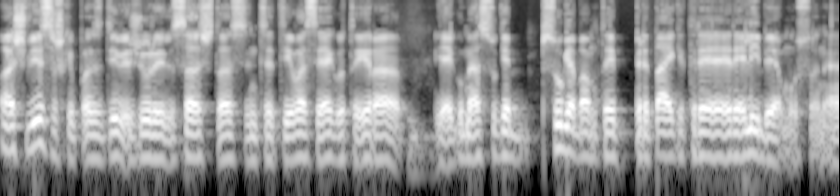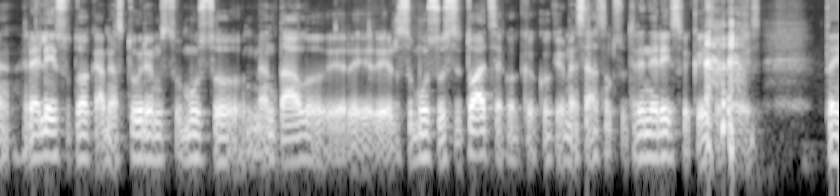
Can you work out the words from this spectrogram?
Aš visiškai pozityviai žiūriu visas šitas iniciatyvas, jeigu tai yra, jeigu mes sugeb, sugebam tai pritaikyti re, realybėje mūsų, ne, realiai su to, ką mes turim, su mūsų mentalu ir, ir, ir su mūsų situacija, kokio, kokio mes esam, su treneriais, vaikais ir tėvais. Tai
